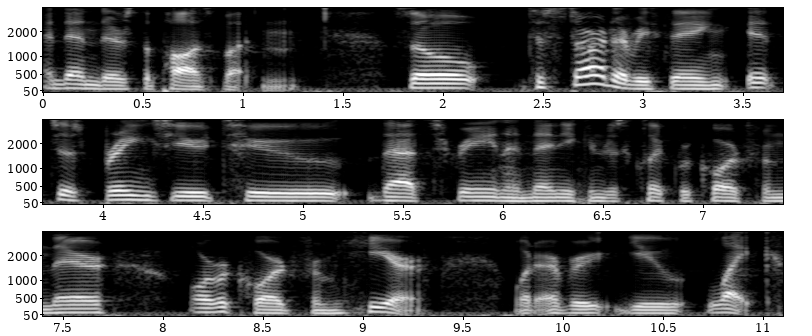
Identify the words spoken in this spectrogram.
and then there's the pause button. So to start everything, it just brings you to that screen and then you can just click record from there or record from here, whatever you like.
